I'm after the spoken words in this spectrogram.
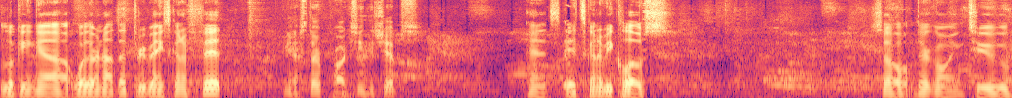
looking at whether or not that three bank's going to fit. yeah, start proxying the ships. and it's it's going to be close. So they're going to.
